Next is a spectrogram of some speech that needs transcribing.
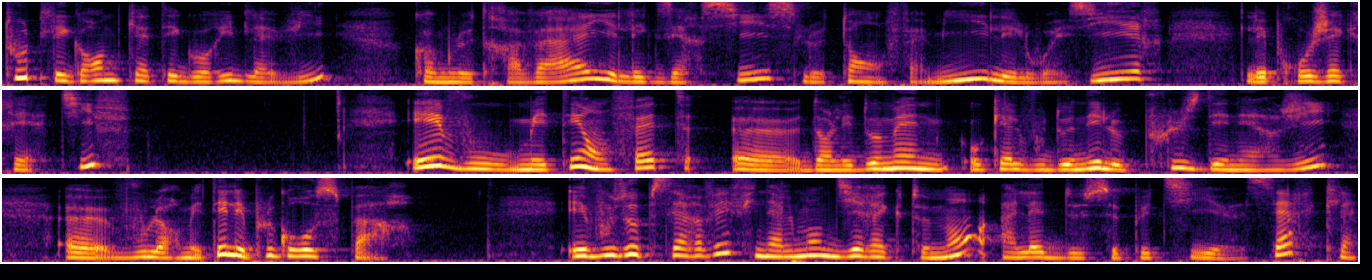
toutes les grandes catégories de la vie, comme le travail, l'exercice, le temps en famille, les loisirs, les projets créatifs. Et vous mettez en fait euh, dans les domaines auxquels vous donnez le plus d'énergie, euh, vous leur mettez les plus grosses parts et vous observez finalement directement, à l'aide de ce petit euh, cercle,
